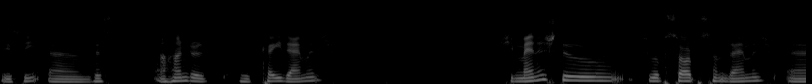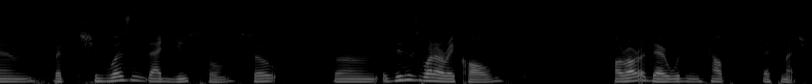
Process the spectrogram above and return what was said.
you see um, just a hundred k damage. She managed to to absorb some damage um, but she wasn't that useful. So um, this is what I recall. Aurora there wouldn't help as much.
